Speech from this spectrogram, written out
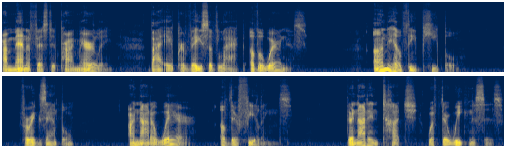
are manifested primarily by a pervasive lack of awareness. Unhealthy people, for example, are not aware of their feelings. They're not in touch with their weaknesses.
